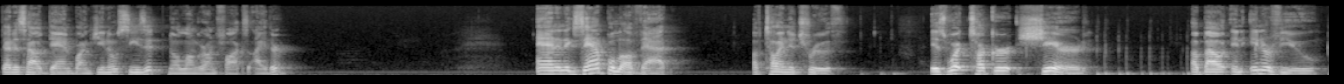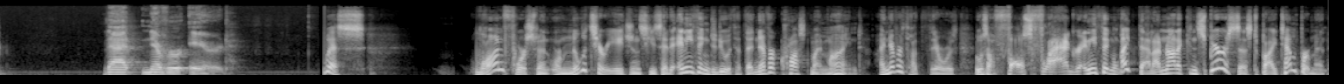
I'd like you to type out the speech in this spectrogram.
That is how Dan Bongino sees it, no longer on Fox either. And an example of that, of telling the truth, is what Tucker shared about an interview that never aired. U.S. law enforcement or military agencies had anything to do with it. That never crossed my mind. I never thought there was it was a false flag or anything like that. I'm not a conspiracist by temperament.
